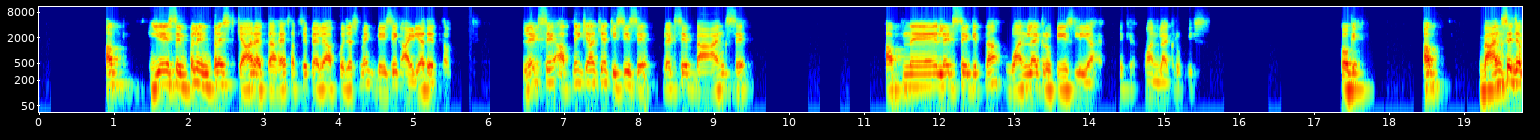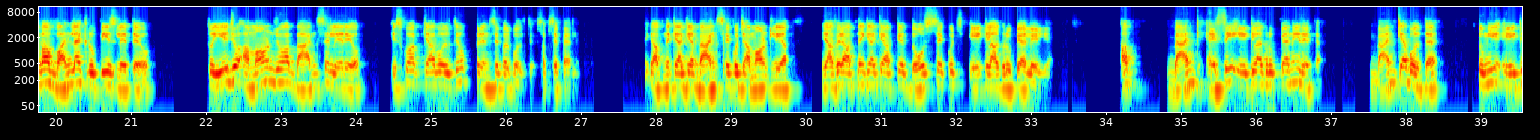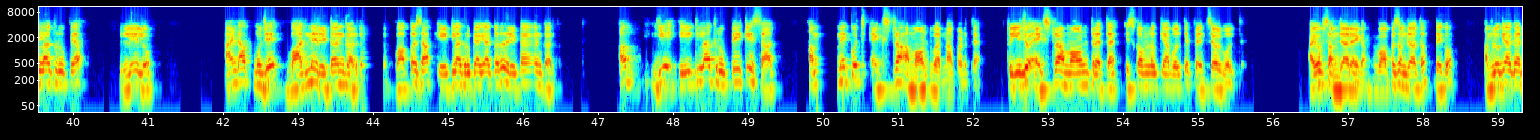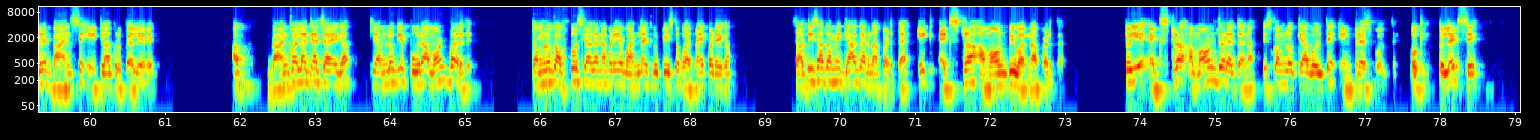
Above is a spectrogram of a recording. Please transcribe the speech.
अब ये सिंपल इंटरेस्ट क्या रहता है? सबसे पहले आपको जस्ट मैं एक बेसिक आइडिया देता हूँ। लेट से आपने क्या किया किसी से? लेट से बैंक से। आपने लेट से कितना? वन लाख रुपीज़ लिया है, ठीक है? वन लाख रुपीज़ ओके अब बैंक से जब आप वन लाख रुपीज़ लेते हो तो ये जो अमाउंट जो आप बैंक से ले रहे हो, इसको आप क्या बोलते हो? प्रिंसिपल बोलते हो, सबसे पहले। ठीक है, आपने क्या किया? बैंक से कुछ अमाउंट लिया। या फिर आपने क्या किया, आपके दोस्त से कुछ एक लाख रुपया ले लिया। अब बैंक ऐसे ही एक लाख रुपया नहीं देता बैंक क्या बोलता है? तुम ये एक लाख रुपया ले लो एंड आप मुझे बाद में रिटर्न कर दो। वापस आप एक लाख रुपया क्या करो? रिटर्न कर दो। अब ये एक लाख रुपए के साथ हमें कुछ एक्स्ट्रा अमाउंट भरना पड़ता है। तो ये जो एक्स्ट्रा अमाउंट रहता है, इसको हम लोग क्या बोलते हैं? प्रिंसिपल बोलते हैं। आई होप समझा रहेगा। वापस समझाता हूँ। देखो हम लोग क्या कर रहे हैं? बैंक से एक लाख रुपया ले रहे। अब बैंक वाला क्या चाहेगा कि हम लोग ये पूरा अमाउंट भर दे? तो हम लोग को ऑफकोर्स क्या करना पड़ेगा? वन लाख रुपीज़ तो भरना ही पड़ेगा। साथ ही साथ हमें क्या करना पड़ता है? एक एक्स्ट्रा अमाउंट भी भरना पड़ता है। तो ये एक्स्ट्रा अमाउंट जो रहता है ना, इसको हम लोग क्या बोलते हैं? इंटरेस्ट बोलते हैं। ओके तो लेट से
